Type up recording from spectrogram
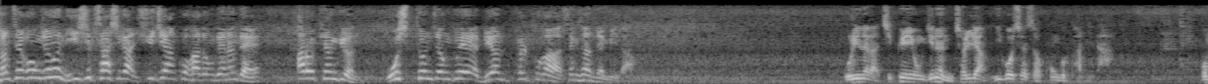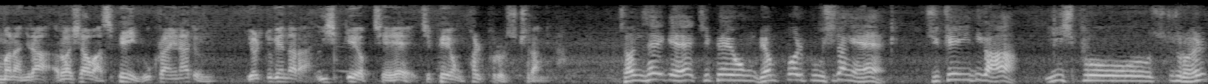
전체 공정은 24시간 쉬지 않고 가동되는데 하루 평균 50톤 정도의 면 펄프가 생산됩니다. 우리나라 지폐 용지는 전량 이곳에서 공급합니다. 뿐만 아니라 러시아와 스페인, 우크라이나 등 12개 나라 20개 업체에 지폐용 펄프를 수출합니다. 전 세계 지폐용 면벌프 시장에 GKD가 20% 수준을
